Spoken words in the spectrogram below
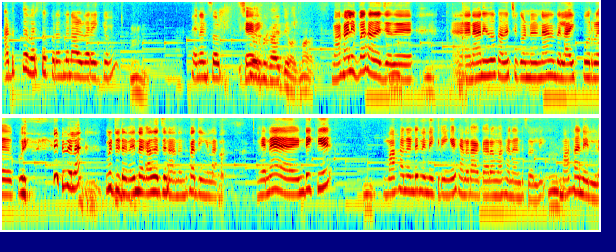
அடுத்த வருஷம் பிறந்த நாள் வரைக்கும். என்னன்னு சொல் சரி. மகள் இப்ப கதைச்சது நான் ஏதோ கதைச்சு கொண்டுனா இந்த லைக் போடுற பு- இதுல விட்டுட்டேன் என்ன கதைச்சு நான் பாத்தீங்களா ஏன்னா இன்றைக்கு ம். மகன் நினைக்கிறீங்க கனடாக்கார மகன் சொல்லி. மகன் இல்ல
